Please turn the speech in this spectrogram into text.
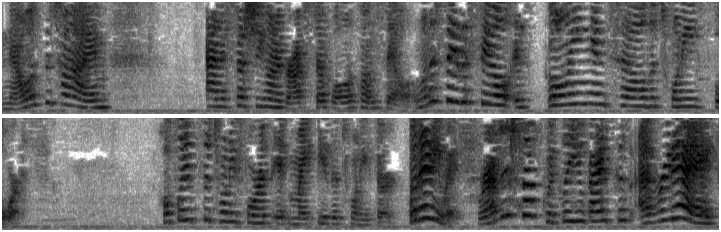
now is the time and especially you want to grab stuff while it's on sale. I want to say the sale is going until the 24th. Hopefully it's the 24th. It might be the 23rd. But anyways, grab your stuff quickly, you guys, because every day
